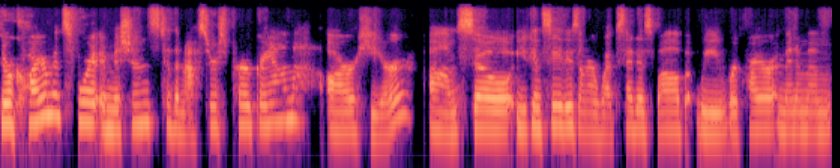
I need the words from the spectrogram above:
The requirements for admissions to the master's program are here. Um, so you can see these on our website as well, but we require a minimum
